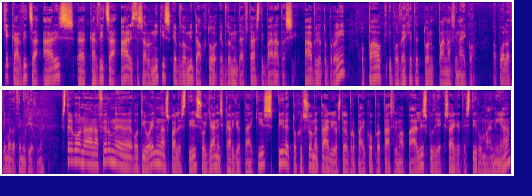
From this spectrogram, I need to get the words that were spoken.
και Καρδίτσα Άρης, ε, Καρδίτσα Άρης Θεσσαλονίκης 78-77 στην παράταση. Αύριο το πρωί ο ΠΑΟΚ υποδέχεται τον Παναθηναϊκό. Από άλλα αθλήματα θέμη τι έχουμε; Στέργο να αναφέρουμε ότι ο Έλληνας Παλαιστής, ο Γιάννης Καριωτάκης, πήρε το χρυσό μετάλλιο στο Ευρωπαϊκό Πρωτάθλημα Πάλης που διεξάγεται στη Ρουμανία.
